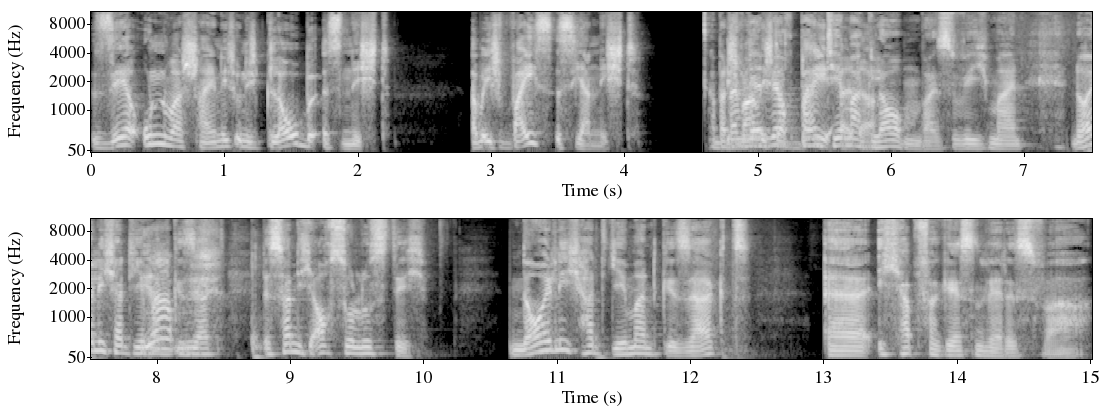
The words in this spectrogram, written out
sehr unwahrscheinlich und ich glaube es nicht. Aber ich weiß es ja nicht. Aber Ich dann war wären nicht wir auch dabei, beim Thema Alter. Glauben, weißt du, wie ich meine. Neulich hat jemand Ja, gesagt, das fand ich auch so lustig. neulich hat jemand gesagt, äh, ich habe vergessen, wer das war.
